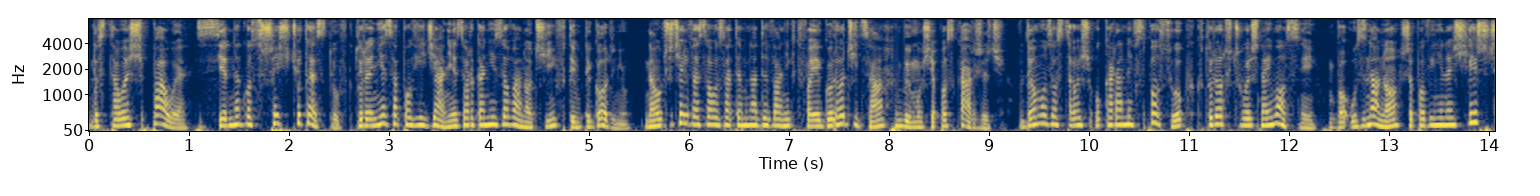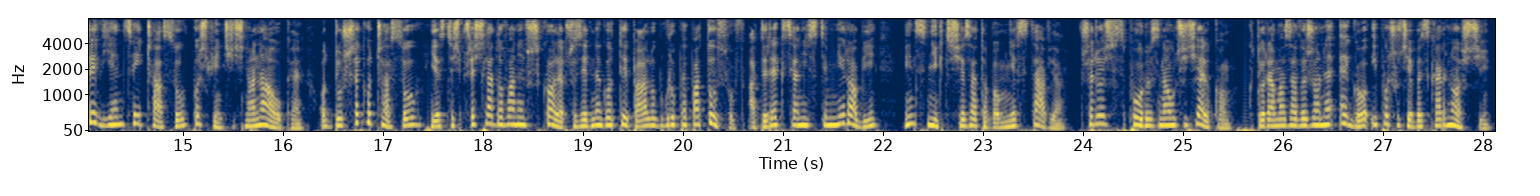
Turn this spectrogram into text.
dostałeś pałę z jednego z sześciu testów, które niezapowiedzianie zorganizowano ci w tym tygodniu. Nauczyciel wezwał zatem na dywanik twojego rodzica, by mu się poskarżyć. W domu zostałeś ukarany w sposób, który odczułeś najmocniej, bo uznano, że powinieneś jeszcze więcej czasu poświęcić na naukę. Od dłuższego czasu jesteś prześladowany w szkole przez jednego typa lub grupę patusów, a dyrekcja nic z tym nie robi, więc nikt się za tobą nie wstawia. Wszedłeś w spór z nauczycielką, która ma zawyżone ego i poczucie bezkarności.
